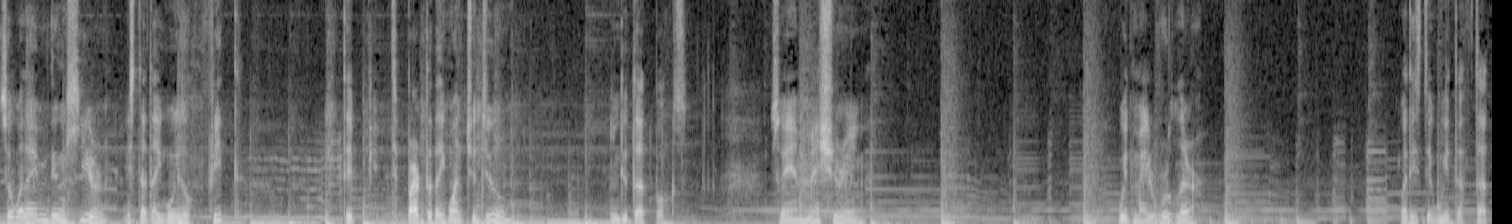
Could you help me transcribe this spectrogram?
So what I'm doing here is that I will fit the, the part that I want to do into that box. So I am measuring with my ruler what is the width of that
